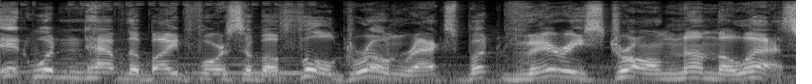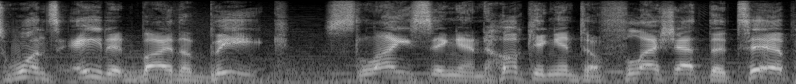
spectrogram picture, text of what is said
It wouldn't have the bite force of a full-grown Rex, but very strong nonetheless once aided by the beak, slicing and hooking into flesh at the tip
